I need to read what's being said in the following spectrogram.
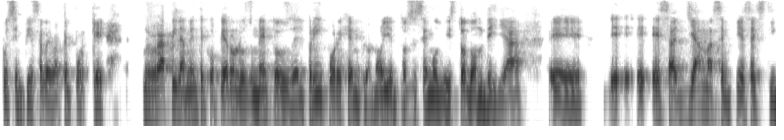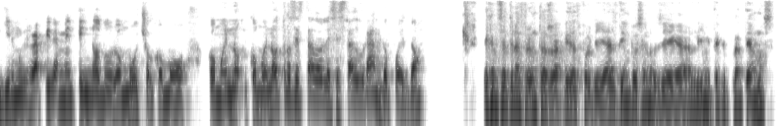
pues empieza la debate porque rápidamente copiaron los métodos del PRI, por ejemplo, ¿no? Y entonces hemos visto donde ya eh, esa llama se empieza a extinguir muy rápidamente y no duró mucho, como, como, en, como en otros estados les está durando, pues, ¿no? Déjame hacerte unas preguntas rápidas porque ya el tiempo se nos llega al límite que planteamos.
